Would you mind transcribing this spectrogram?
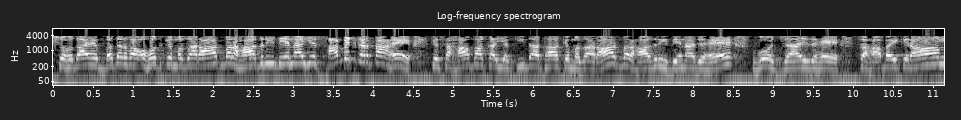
شہدائے بدر و عہد کے مزارات پر حاضری دینا یہ ثابت کرتا ہے کہ صحابہ کا یقیدہ تھا کہ مزارات پر حاضری دینا جو ہے وہ جائز ہے۔ صحابہ کرام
